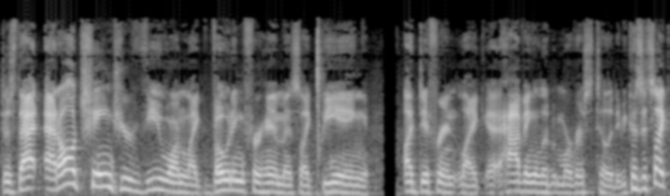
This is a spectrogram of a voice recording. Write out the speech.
does that at all change your view on like voting for him as like being a different like having a little bit more versatility because it's like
